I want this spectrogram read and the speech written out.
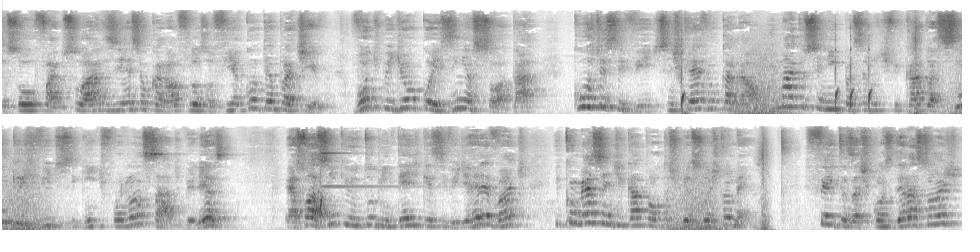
Eu sou o Fábio Soares e esse é o canal Filosofia Contemplativa. Vou te pedir uma coisinha só, tá? Curte esse vídeo, se inscreve no canal e marque o sininho para ser notificado assim que os vídeos seguintes forem lançados, beleza? É só assim que o YouTube entende que esse vídeo é relevante e começa a indicar para outras pessoas também. Feitas as considerações,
